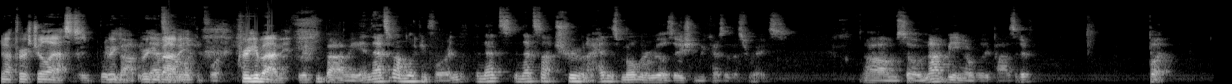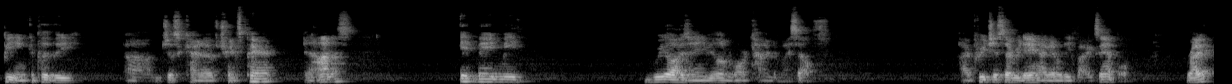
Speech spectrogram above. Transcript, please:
you're not first, you're last. Ricky, Ricky Bobby. Ricky that's Bobby. what I'm looking for. Ricky Bobby. Ricky Bobby, and that's what I'm looking for. And, and that's and that's not true. And I had this moment of realization because of this race. Um, so not being overly positive, but being completely um, just kind of transparent and honest. It made me realize I need to be a little more kind to myself. I preach this every day, and I got to lead by example, right?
